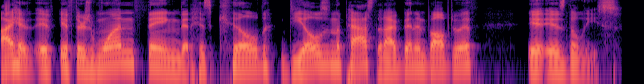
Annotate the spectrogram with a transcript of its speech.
I have if, if there's one thing that has killed deals in the past that I've been involved with, it is the lease.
